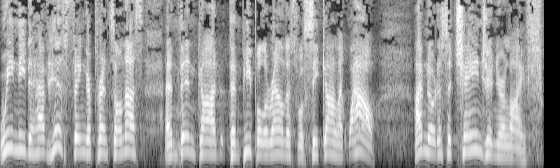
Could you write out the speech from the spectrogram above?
We need to have His fingerprints on us and then God, then people around us will see God like, wow, I've noticed a change in your life.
